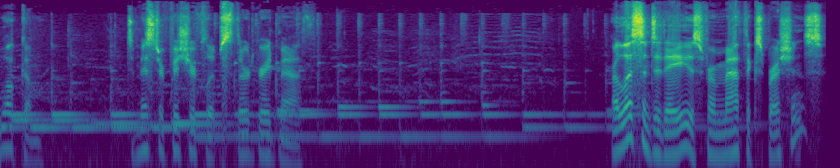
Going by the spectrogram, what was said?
Welcome to Mr. Fisher Flips third grade math. Our lesson today is from Math Expressions.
